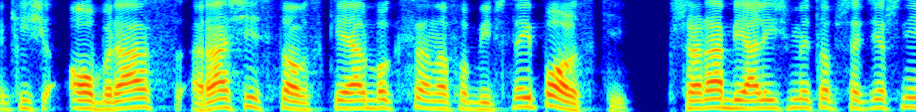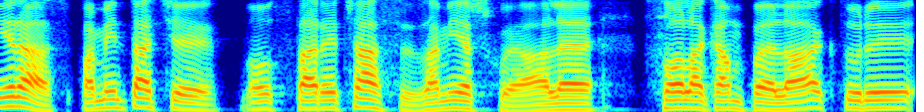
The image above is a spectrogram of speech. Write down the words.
jakiś obraz rasistowskiej albo ksenofobicznej Polski. Przerabialiśmy to przecież nie raz. Pamiętacie, no stare czasy, zamierzchłe, ale Sola Campela, który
